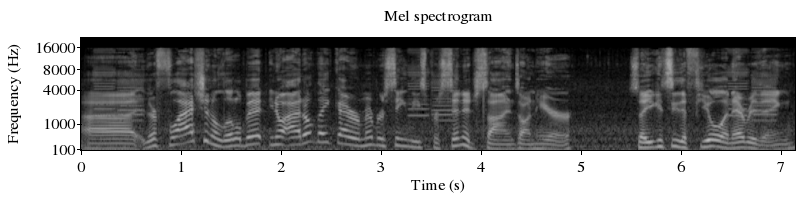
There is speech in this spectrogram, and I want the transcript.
Uh, they're flashing a little bit. You know, I don't think I remember seeing these percentage signs on here. So you can see the fuel and everything.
